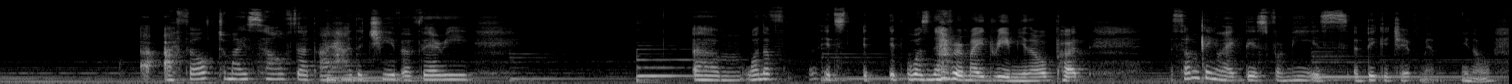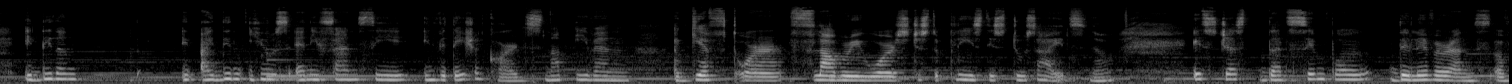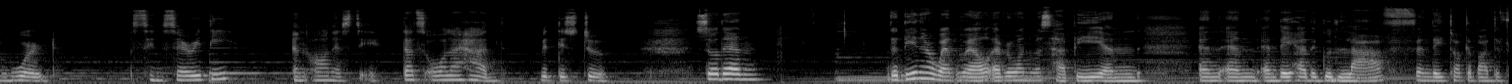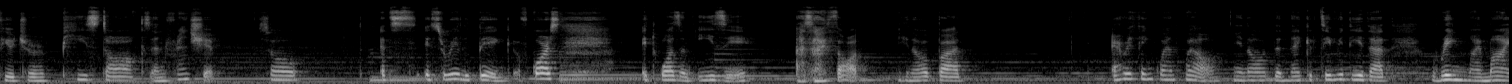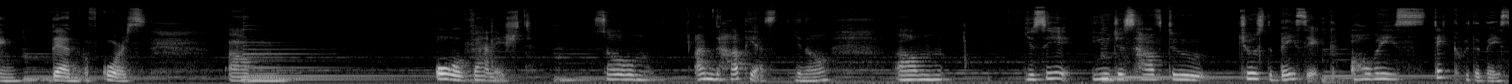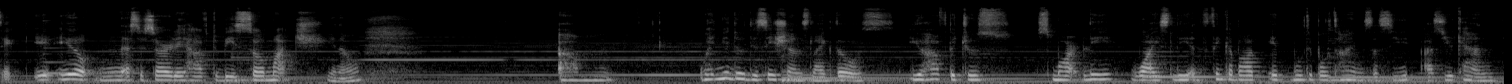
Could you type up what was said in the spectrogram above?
I felt to myself that I had achieved a very um, one of it's it, it was never my dream, you know, but something like this for me is a big achievement, you know. It didn't it, I didn't use any fancy invitation cards, not even a gift or flowery words just to please these two sides, you know. It's just that simple deliverance of word sincerity and honesty. That's all I had with these two. So then the dinner went well, everyone was happy and and and and they had a good laugh and they talk about the future peace talks and friendship. So it's it's really big. Of course, it wasn't easy as I thought, you know, but everything went well. You know, the negativity that ring my mind then, of course, um, all vanished. So I'm the happiest, you know. Um, you see, you just have to choose the basic. Always stick with the basic. You, you don't necessarily have to be so much, you know. Um, when you do decisions like those, you have to choose smartly, wisely, and think about it multiple times as you as you can.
